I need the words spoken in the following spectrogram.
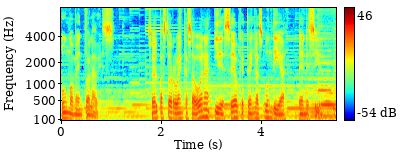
un momento a la vez. Soy el pastor Rubén Casabona y deseo que tengas un día bendecido.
